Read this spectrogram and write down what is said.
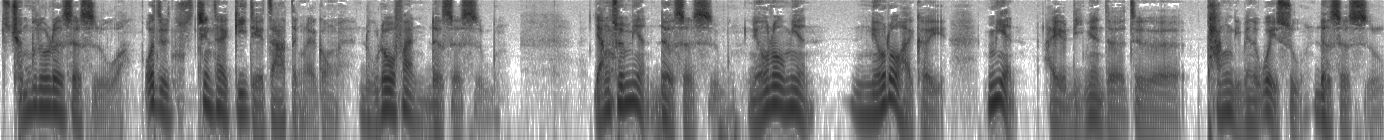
全部都垃圾食物啊！我就现在鸡碟渣等来讲，卤肉饭垃圾食物，阳春面垃圾食物，牛肉面牛肉还可以，面还有里面的这个汤里面的味素垃圾食物，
